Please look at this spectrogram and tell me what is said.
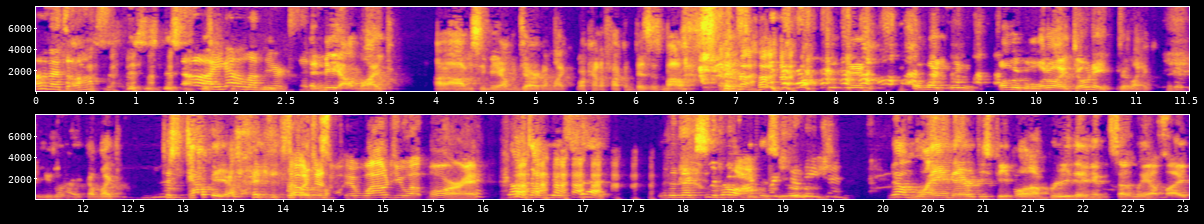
Oh, that's awesome! This is this. oh, this, you gotta love New York City. And me, I'm like, obviously me, I'm Derek. I'm like, what kind of fucking business model? I'm like, I'm like, well, what do I donate? They're like, whatever you like. I'm like, just tell me. I'm like, so it just it wound you up more, eh? No, it's on the upset. The next thing you know, I'm in this room. Yeah, I'm laying there with these people and I'm breathing, and suddenly I'm like,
